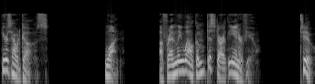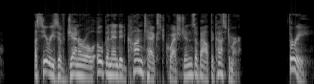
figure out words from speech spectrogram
Here's how it goes. 1. A friendly welcome to start the interview. 2 a series of general open-ended context questions about the customer. 3.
